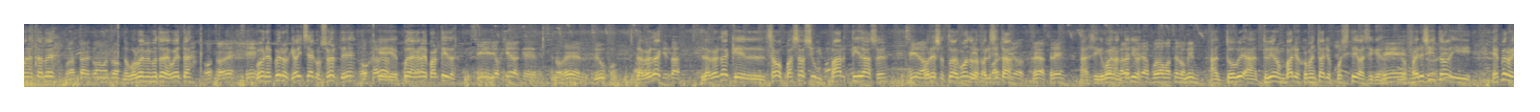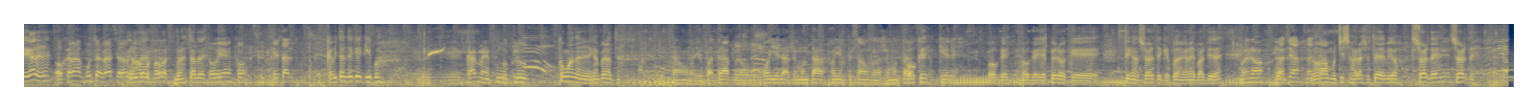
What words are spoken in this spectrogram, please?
Buenas tardes. Buenas tardes, ¿cómo estás? Nos volvemos a encontrar de vuelta. Otra vez, sí. Bueno, espero que hoy sea con suerte, ¿eh? Ojalá. que puedan ganar el partido. Sí, Dios quiera que se nos dé el triunfo. La verdad, ¿Qué tal? la verdad que el sábado pasado ha sido un partidazo, ¿eh? Sí, ¿no? Por eso todo el mundo lo felicita. partido, 3 a 3. Así que bueno, Ojalá anterior. que podamos hacer lo mismo. ah, ah, tuvieron varios comentarios positivos, así que Sí, los felicito y espero que ganen, ¿eh? Ojalá, muchas gracias. No, por favor. Buenas tardes. ¿Todo bien? ¿Cómo- ¿Qué tal? Capitán de qué equipo? Eh, Carmen, Fútbol Club. ¿Cómo andan en el campeonato? Estamos medio para atrás, pero hoy es la remontada. Hoy empezamos con la remontada. Ok. Si Dios quiere. Ok, ok, espero que tengan suerte y que puedan ganar el partido, ¿eh? Bueno, gracias. No, muchísimas gracias a ustedes, amigos. Suerte, suerte.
